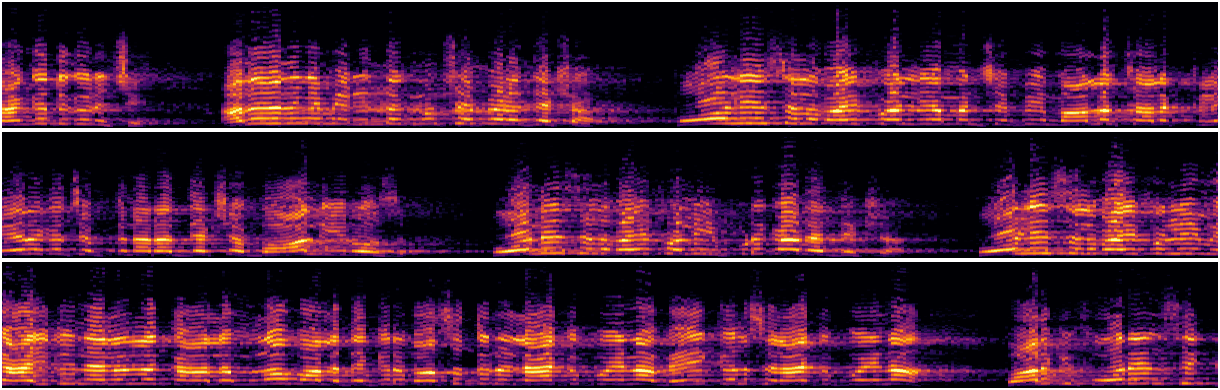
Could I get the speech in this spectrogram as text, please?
సంగతి గురించి. అదేవిధంగా మీరు ఇంతకు ముందు చెప్పారు అధ్యక్ష పోలీసుల వైఫల్యం అని చెప్పి మాలో చాలా క్లియర్గా చెప్తున్నారు అధ్యక్ష వాళ్ళు ఈ రోజు. పోలీసుల వైఫల్యం ఇప్పుడు కాదు అధ్యక్ష. పోలీసుల వైఫల్యం ఐదు నెలల కాలంలో వాళ్ళ దగ్గర వసతులు లేకపోయినా వెహికల్స్ లేకపోయినా వాళ్ళకి ఫోరెన్సిక్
